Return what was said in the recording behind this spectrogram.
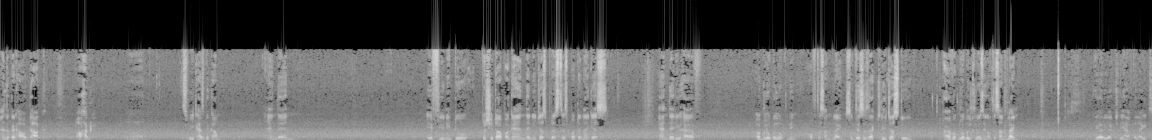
And look at how dark our uh, suite has become. And then if you need to push it up again then you just press this button I guess and there you have a global opening of the sun blind. so this is actually just to have a global closing of the sun blind. here you actually have the lights.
